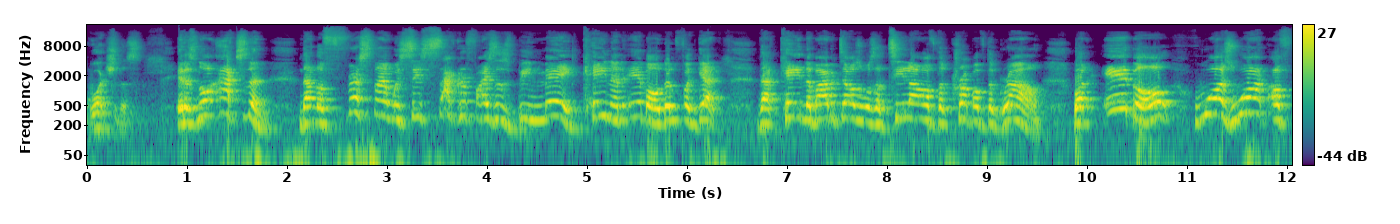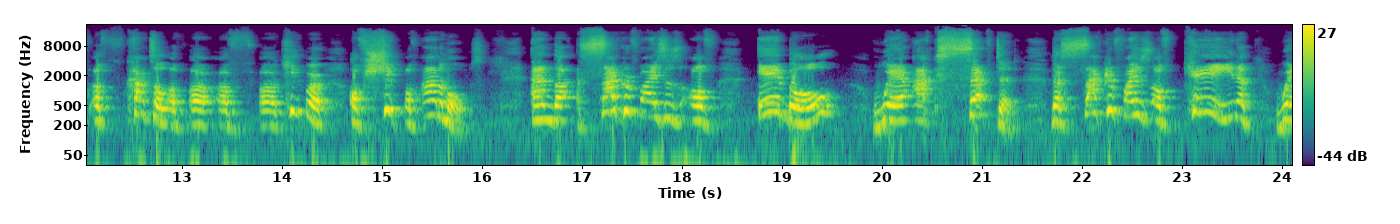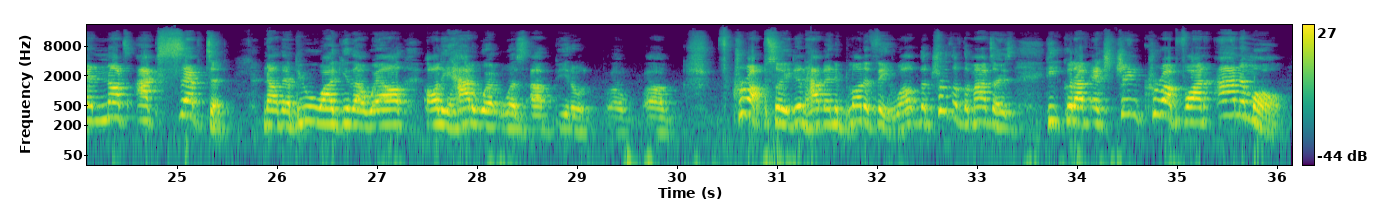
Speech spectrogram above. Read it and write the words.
Watch this. It is no accident that the first time we see sacrifices being made, Cain and Abel, don't forget that Cain, the Bible tells us, was a tiller of the crop of the ground. But Abel was what? Of, of cattle, of, of, of keeper of sheep, of animals. And the sacrifices of Abel were accepted. The sacrifices of Cain were not accepted. Now there are people who argue that well, all he had was uh, you know uh, uh, crop, so he didn't have any bloody thing. Well, the truth of the matter is he could have exchanged crop for an animal.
